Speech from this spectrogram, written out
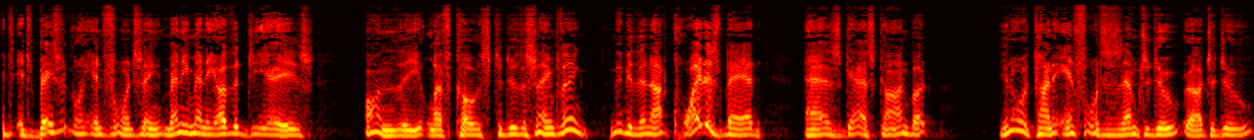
it, it's basically influencing many, many other DAs on the left coast to do the same thing. Maybe they're not quite as bad as Gascon, but you know, it kind of influences them to do uh, to do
